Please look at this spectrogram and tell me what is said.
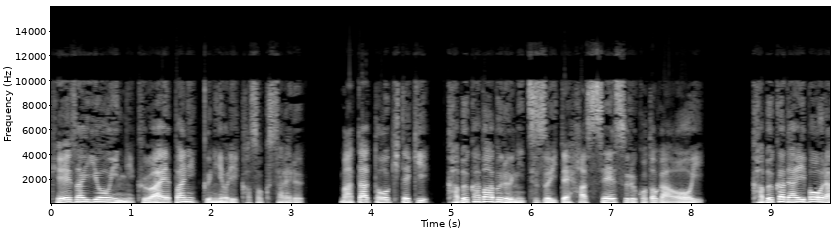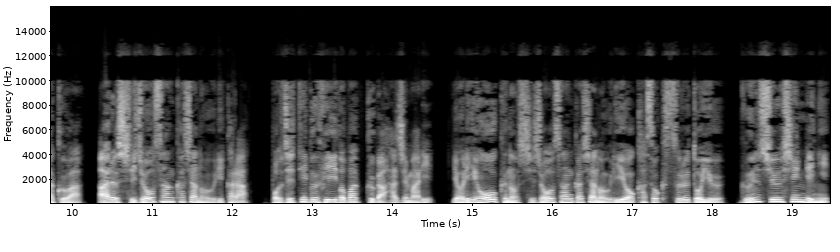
経済要因に加えパニックにより加速される。また投機的、株価バブルに続いて発生することが多い。株価大暴落は、ある市場参加者の売りから、ポジティブフィードバックが始まり、より多くの市場参加者の売りを加速するという、群衆心理に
